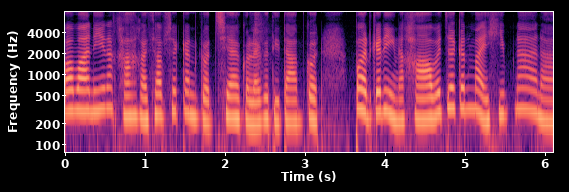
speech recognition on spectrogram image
ประมาณนี้นะคะใครชอบช่วยกันกดแชร์ กดไลค์ กดติดตาม กดเปิดกระดิ่งนะคะ ไว้เจอกันใหม่คลิปหน้านะ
